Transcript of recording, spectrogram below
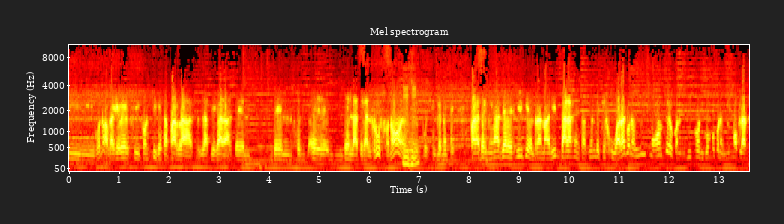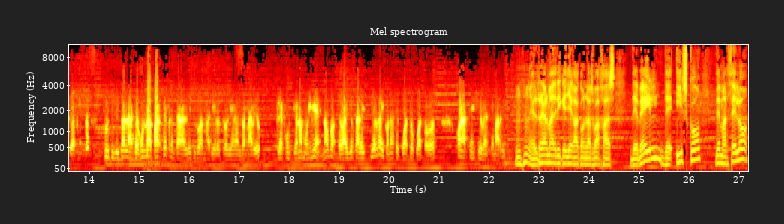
Y, bueno, habrá que ver si consigue tapar las, las llegadas del del, eh, del lateral ruso, ¿no? Eh, pues simplemente para terminar ya decir que el Real Madrid da la sensación de que jugará con el mismo once o con el mismo dibujo, con el mismo planteamiento que utilizó en la segunda parte frente al Atlético de Madrid el otro día en el Bernabéu, que le funcionó muy bien, ¿no? Con Ceballos a la izquierda y con ese 4-4-2 con Asensio y Benzema El Real Madrid que llega con las bajas de Bale, de Isco, de Marcelo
